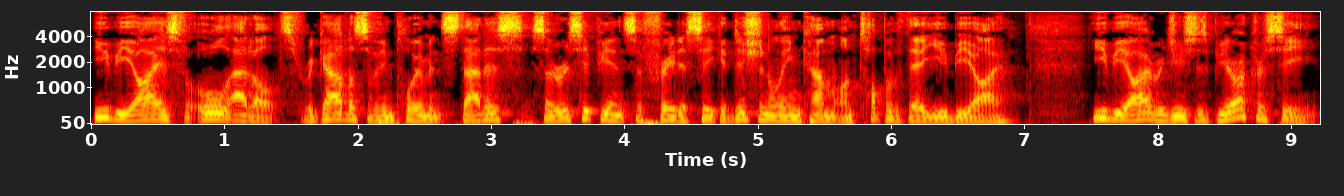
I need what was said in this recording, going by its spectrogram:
UBI is for all adults, regardless of employment status, so recipients are free to seek additional income on top of their UBI. UBI reduces bureaucracy.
